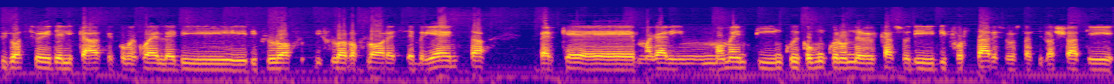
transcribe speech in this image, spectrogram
situazioni delicate come quelle di, di, Floro, di Floro Flores e Brienza, perché magari in momenti in cui comunque non era il caso di, di forzare sono stati lasciati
